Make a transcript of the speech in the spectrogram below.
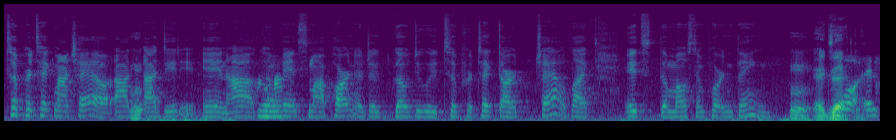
to protect my child, I, I did it, and I convinced my partner to go do it to protect our child. Like it's the most important thing. Mm, exactly. Well, and,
